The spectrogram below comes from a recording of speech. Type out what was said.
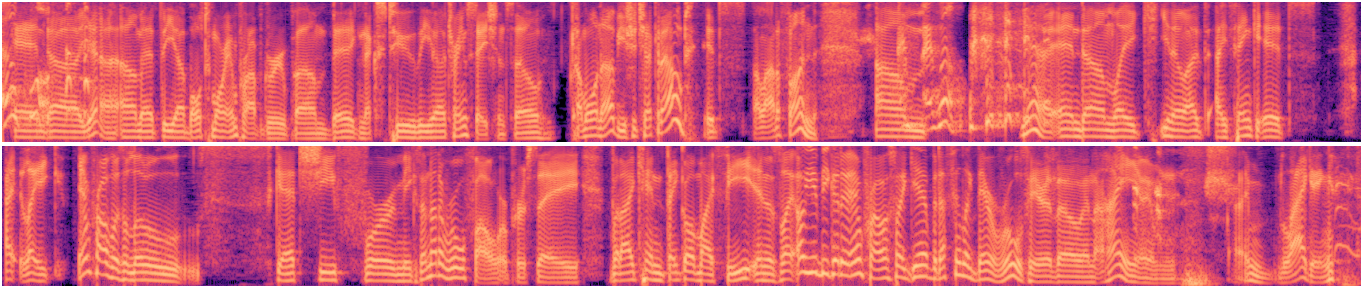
Oh, and cool. uh, yeah, um, at the uh, Baltimore Improv Group, um, big next to the uh, train station. So come on up, you should check it out. It's a lot of fun. Um, I will. yeah, and um, like you know, I I think it's I like improv was a little sketchy for me because I'm not a rule follower per se, but I can think on my feet and it's like, oh, you'd be good at improv. I was like, yeah, but I feel like there are rules here though, and I am I'm lagging.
